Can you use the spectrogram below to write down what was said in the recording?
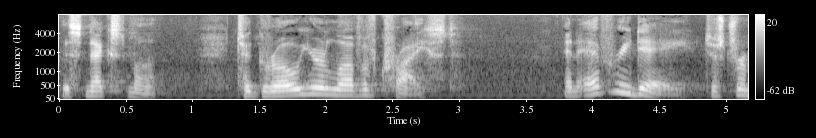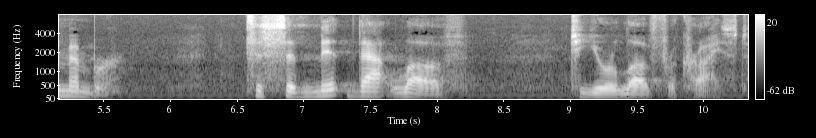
this next month, to grow your love of Christ? And every day, just remember to submit that love to your love for Christ.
